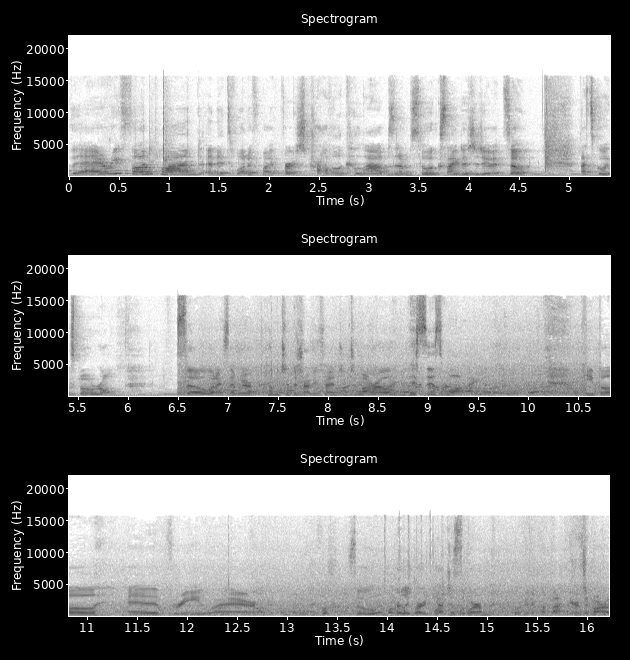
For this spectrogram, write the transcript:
very fun planned and it's one of my first travel collabs and I'm so excited to do it. So let's go explore Rome. So when I said we were coming to the Trevi Fountain tomorrow, this is why. People everywhere. So early bird catches the worm. We're gonna come back here tomorrow.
